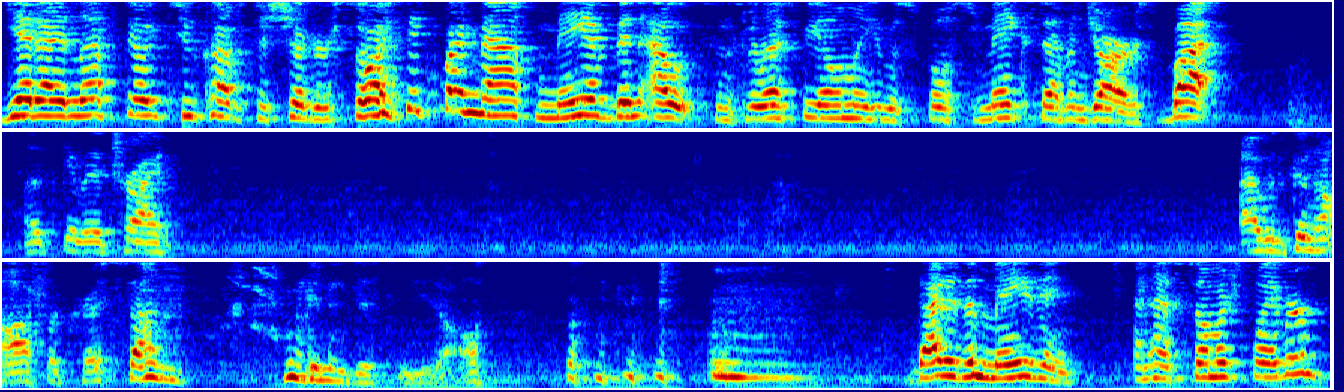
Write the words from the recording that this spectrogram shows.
yet I left out two cups of sugar. So I think my math may have been out since the recipe only was supposed to make seven jars. But let's give it a try. I was going to offer Chris some. I'm going to just eat it all. that is amazing and has so much flavor.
